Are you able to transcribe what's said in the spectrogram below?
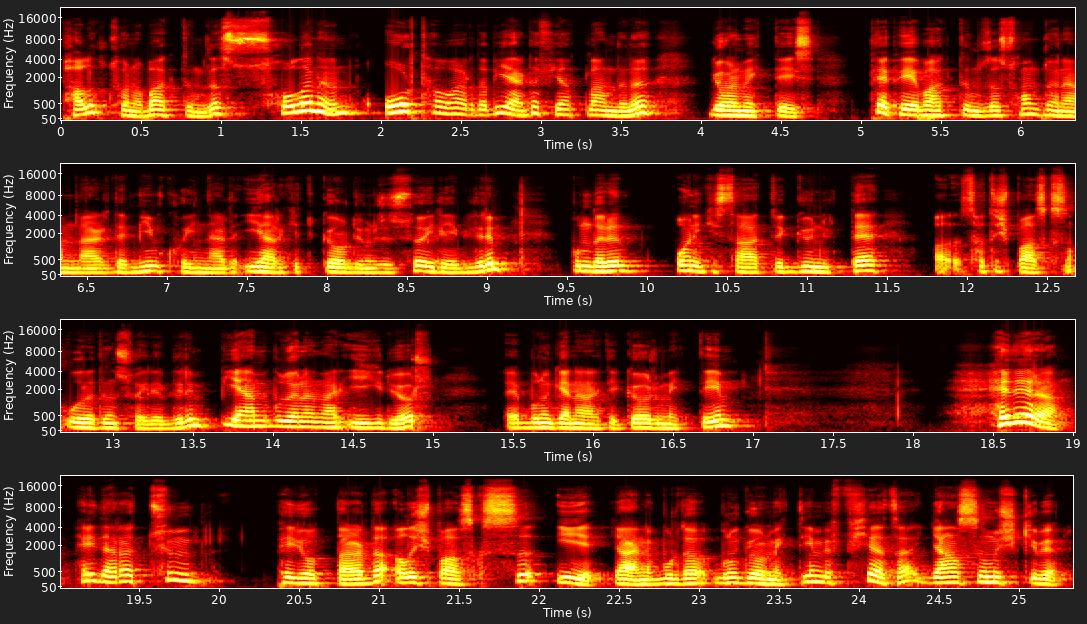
palık tona baktığımızda Solana'nın ortalarda bir yerde fiyatlandığını görmekteyiz. Pepe'ye baktığımızda son dönemlerde meme coinlerde iyi hareket gördüğümüzü söyleyebilirim. Bunların 12 saat ve günlükte satış baskısına uğradığını söyleyebilirim. BNB bu dönemler iyi gidiyor. E, bunu genellikle görmekteyim. Hedera. Hedera tüm periyotlarda alış baskısı iyi. Yani burada bunu görmekteyim ve fiyata yansımış gibi.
